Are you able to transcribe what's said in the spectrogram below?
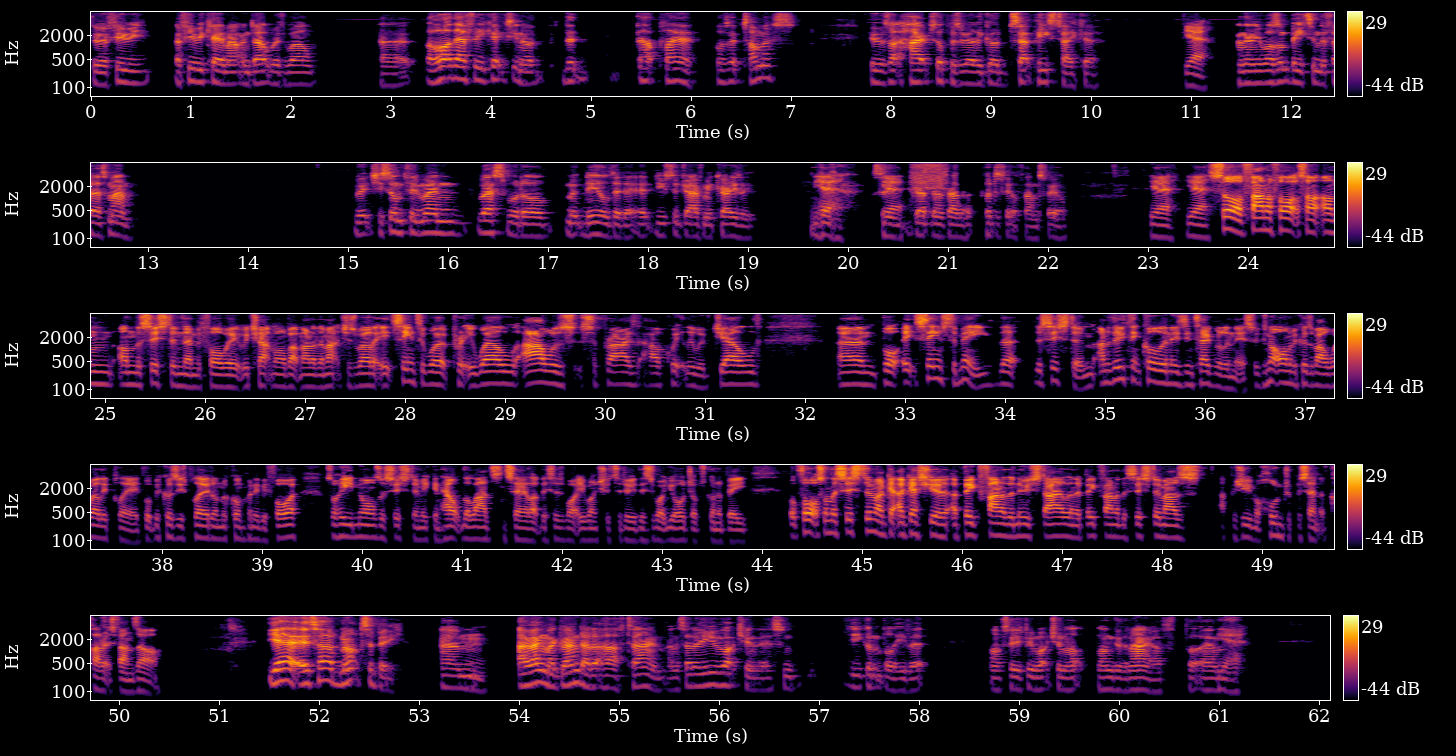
There were a few, a few he came out and dealt with well. Uh, a lot of their free kicks, you know, that that player was it Thomas, who was like hyped up as a really good set piece taker, Yeah, and then he wasn't beating the first man. Which is something when Westwood or McNeil did it, it used to drive me crazy. yeah, So yeah. God knows how Huddersfield fans feel. Yeah, yeah. So, final thoughts on, on on the system then before we, we chat more about man of the match as well. It seemed to work pretty well. I was surprised at how quickly we've gelled. Um, but it seems to me that the system, and I do think Cullen is integral in this, because not only because of how well he played, but because he's played on the Kompany before. So he knows the system. He can help the lads and say, like, this is what he wants you to do. This is what your job's going to be. But thoughts on the system? I guess you're a big fan of the new style and a big fan of the system, as I presume 100% of Clarets fans are. Yeah, it's hard not to be. Um, mm. I rang my granddad at half time and I said, Are you watching this? And he couldn't believe it. Obviously, he's been watching a lot longer than I have. But um, yeah,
